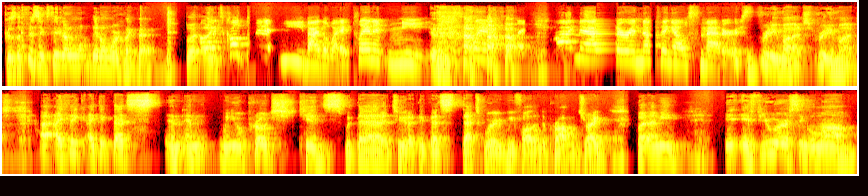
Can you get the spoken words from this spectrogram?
Because the physics they don't they don't work like that. But oh, like, it's called Planet Me, by the way. Planet Me. planet like, I matter and nothing else matters. Pretty much, pretty much. I, I think I think that's and and when you approach kids with that attitude, I think that's that's where we fall into problems, right? But I mean, if you were a single mom,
